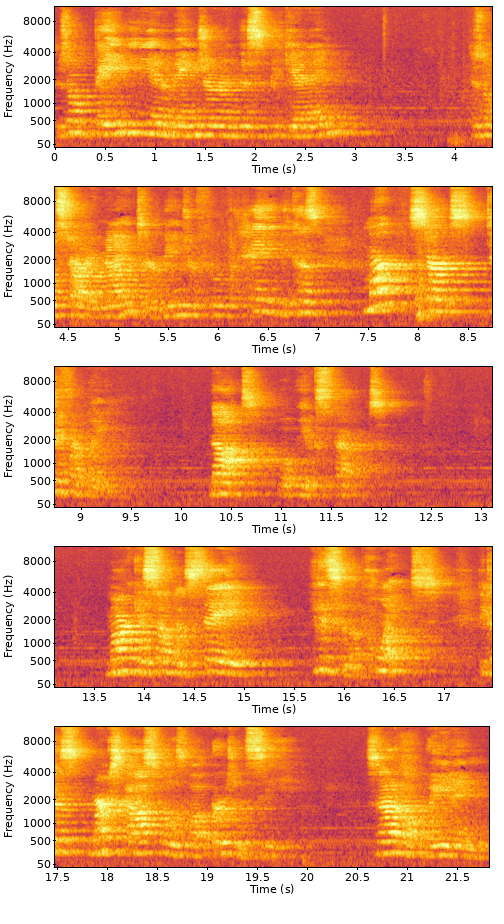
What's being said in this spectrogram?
There's no baby in a manger in this beginning. There's no starry night or manger filled with hay because Mark starts differently, not what we expect. Mark, as some would say, he gets to the point because Mark's gospel is about urgency. It's not about waiting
